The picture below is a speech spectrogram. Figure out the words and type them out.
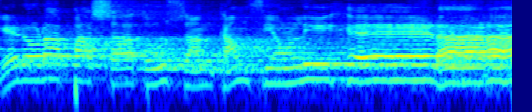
gerora pasatu zan kanzion ligerara,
